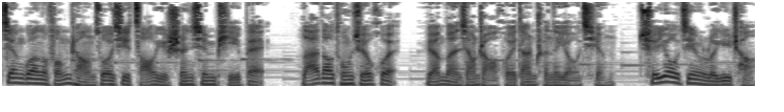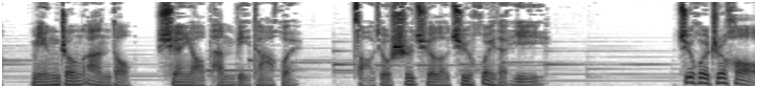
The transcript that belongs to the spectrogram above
见惯了逢场作戏，早已身心疲惫。来到同学会，原本想找回单纯的友情，却又进入了一场明争暗斗、炫耀攀比大会，早就失去了聚会的意义。聚会之后，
